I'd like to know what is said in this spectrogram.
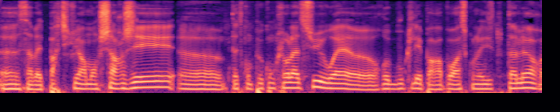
euh, ça va être particulièrement chargé. Euh, Peut-être qu'on peut conclure là-dessus, ouais, euh, reboucler par rapport à ce qu'on a dit tout à l'heure.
